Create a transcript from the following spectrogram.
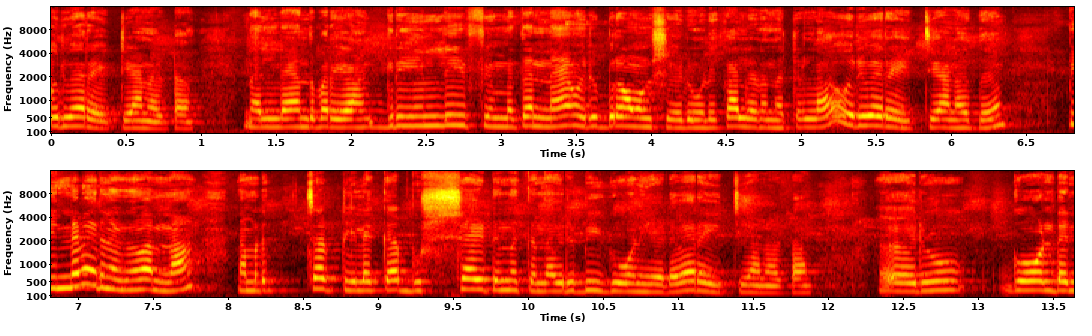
ഒരു വെറൈറ്റിയാണ് കേട്ടോ. നല്ല എന്താ പറയുക ഗ്രീൻ ലീഫിമ്മ തന്നെ ഒരു ബ്രൗൺ ഷെയ്ഡും കൂടി കലർന്നിട്ടുള്ള ഒരു വെറൈറ്റിയാണത് പിന്നെ വരുന്നതെന്ന് പറഞ്ഞാൽ നമ്മുടെ ചട്ടിയിലൊക്കെ ബുഷായിട്ട് നിൽക്കുന്ന ഒരു ബിഗോണിയയുടെ വെറൈറ്റിയാണ് കേട്ടോ. ഒരു ഗോൾഡൻ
